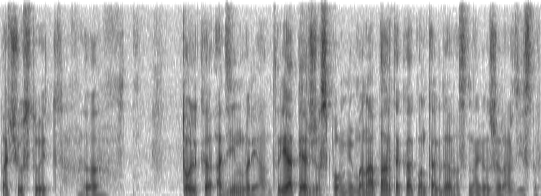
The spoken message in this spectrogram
почувствует э, только один вариант. Я опять же вспомню Бонапарта, как он тогда восстановил жерардистов.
